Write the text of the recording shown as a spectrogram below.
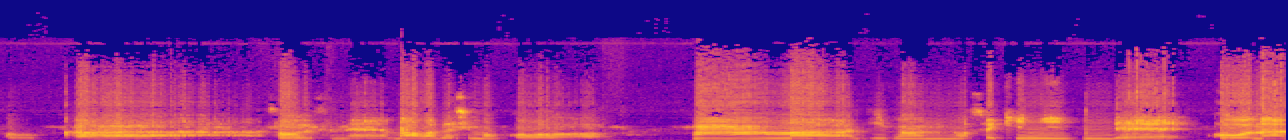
そうか、そうですね。まあ私もこう、うん、まあ自分の責任でこうな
